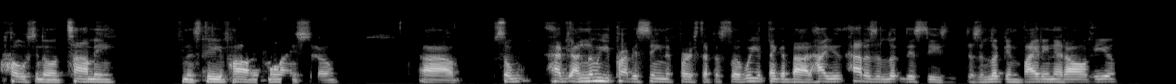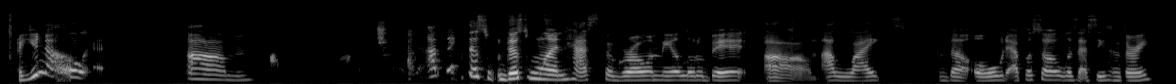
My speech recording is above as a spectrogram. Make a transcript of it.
host, you know, Tommy from the Steve mm-hmm. Harvey Morning Show. Uh, so have you, I know you've probably seen the first episode. What do you think about it? How you how does it look this season? Does it look inviting at all to you? You know, um I think this this one has to grow on me a little bit. Um I liked the old episode was that season 3.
